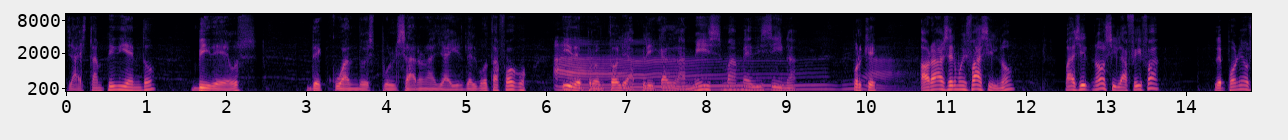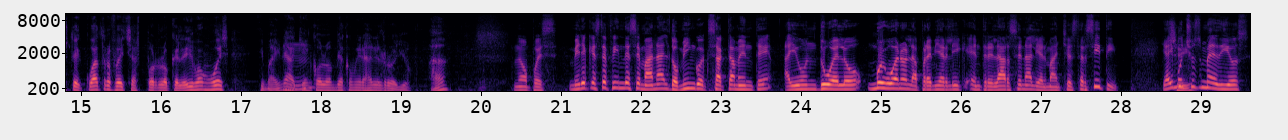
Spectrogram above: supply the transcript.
ya están pidiendo videos de cuando expulsaron a Yair del Botafogo y de pronto le aplican la misma medicina porque ahora va a ser muy fácil, ¿no? Va a decir, no, si la FIFA le pone a usted cuatro fechas por lo que le dijo a un juez, imagina aquí en. Colombia cómo irá a ser el rollo. ¿Ah? No, pues mire que este fin de semana, el domingo exactamente, hay un duelo muy bueno en la Premier League entre el Arsenal y el Manchester City. Y hay Sí. muchos medios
